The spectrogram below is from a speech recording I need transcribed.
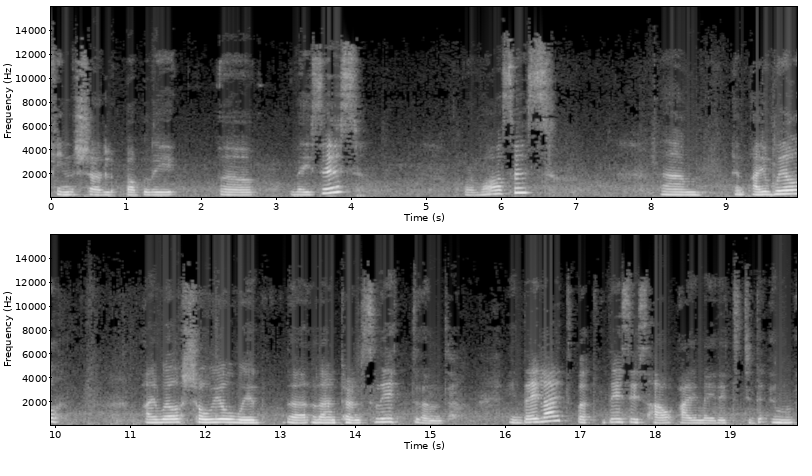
Finn Schjøll bubbly uh, vases or vases um, and I will I will show you with the lantern slit and in daylight but this is how I made it today um,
